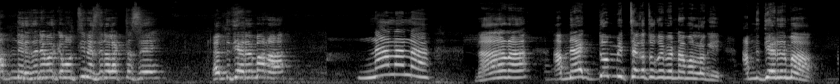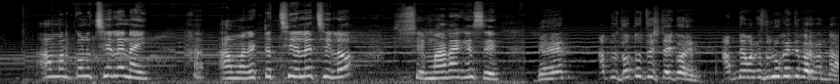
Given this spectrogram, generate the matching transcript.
আপনার জানি আমার কেমন চিনা চিনা লাগতেছে আপনি দিয়ারের মানা? না না না। না না আপনি একদম মিথ্যা কথা কইবেন না আমার লগে। আপনি দিয়ারের মা। আমার কোনো ছেলে নাই। আমার একটা ছেলে ছিল সে মারা গেছে। দেখেন আপনি যত চেষ্টাই করেন আপনি আমার কাছে লুকাইতে পারবেন না।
